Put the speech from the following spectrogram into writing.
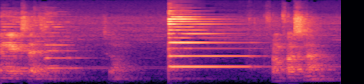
Exercise. So, from first now.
